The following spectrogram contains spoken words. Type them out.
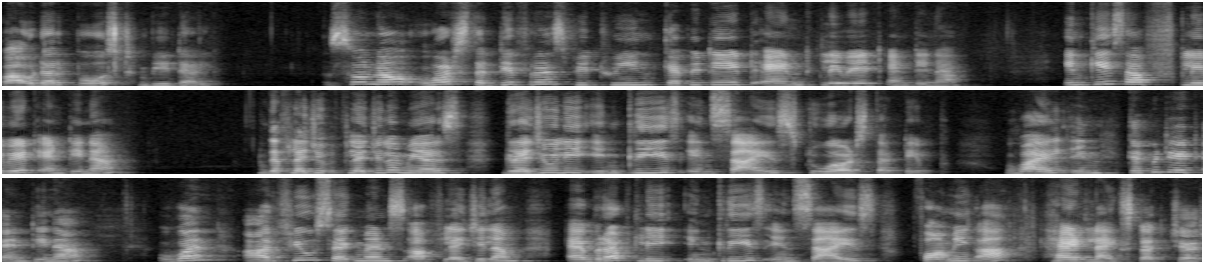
powder post beetle. So now what's the difference between capitate and clavate antenna? In case of clavate antenna, the flagellomeres gradually increase in size towards the tip, while in capitate antenna, one or few segments of flagellum abruptly increase in size forming a head-like structure.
